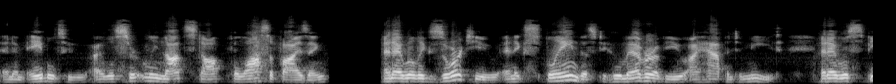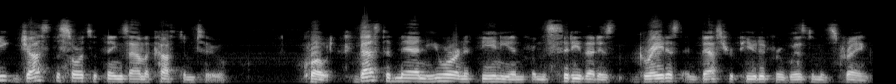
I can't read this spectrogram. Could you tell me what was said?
and am able to, I will certainly not stop philosophizing, and I will exhort you and explain this to whomever of you I happen to meet, and I will speak just the sorts of things I am accustomed to. Quote, Best of men, you are an Athenian from the city that is greatest and best reputed for wisdom and strength.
